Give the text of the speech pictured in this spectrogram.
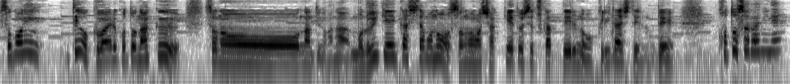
うそこに手を加えることなく、その、なんていうのかな、もう類型化したものをそのまま借景として使っているのを繰り返しているので、ことさらにね、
